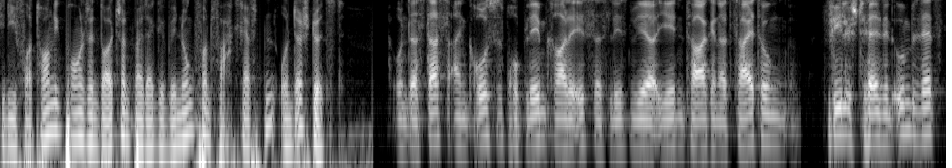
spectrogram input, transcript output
die die Photonic-Branche in Deutschland bei der Gewinnung von Fachkräften unterstützt. Und dass das ein großes Problem gerade ist, das lesen wir jeden Tag in der Zeitung. Viele Stellen sind unbesetzt.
